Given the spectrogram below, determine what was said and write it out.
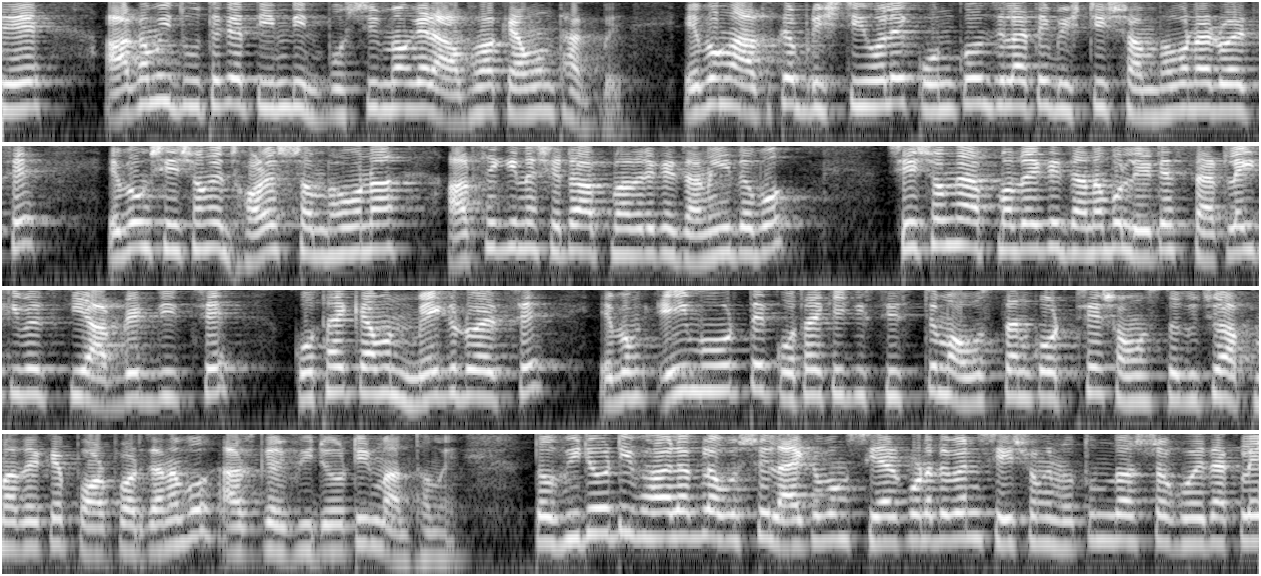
যে আগামী দু থেকে তিন দিন পশ্চিমবঙ্গের আবহাওয়া কেমন থাকবে এবং আজকে বৃষ্টি হলে কোন কোন জেলাতে বৃষ্টির সম্ভাবনা রয়েছে এবং সেই সঙ্গে ঝড়ের সম্ভাবনা আছে কিনা সেটা আপনাদেরকে জানিয়ে দেবো। সেই সঙ্গে আপনাদেরকে জানাব লেটেস্ট স্যাটেলাইট ইমেজ কী আপডেট দিচ্ছে, কোথায় কেমন মেঘ রয়েছে এবং এই মুহূর্তে কোথায় কী কী সিস্টেম অবস্থান করছে, সমস্ত কিছু আপনাদেরকে পরপর জানাব আজকের ভিডিওটির মাধ্যমে। তো ভিডিওটি ভালো লাগলে অবশ্যই লাইক এবং শেয়ার করে দেবেন। সেই সঙ্গে নতুন দর্শক হয়ে থাকলে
